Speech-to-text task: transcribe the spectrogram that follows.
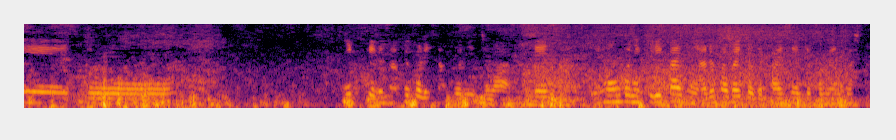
えっ、ー、と、ニッケルさん、ペコリさん、こんにちは。レイさん、日本語に切り替えずにアルファベットで回線ってコメントして。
